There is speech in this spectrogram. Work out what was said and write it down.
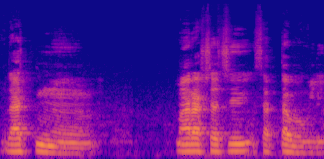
राज महाराष्ट्राची सत्ता भोगली.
